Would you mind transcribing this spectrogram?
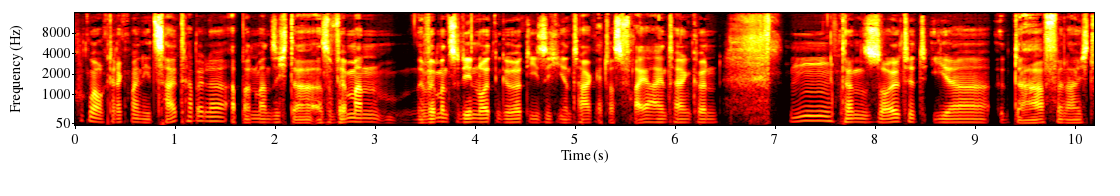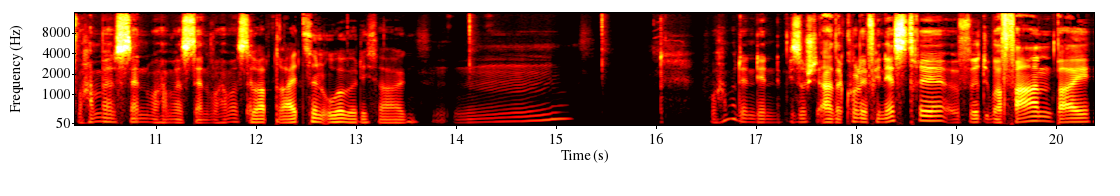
Gucken wir auch direkt mal in die Zeittabelle, ab wann man sich da, also wenn man, wenn man zu den Leuten gehört, die sich ihren Tag etwas freier einteilen können, hm, dann solltet ihr da vielleicht, wo haben wir es denn, wo haben wir es denn, wo haben wir es denn? So ab 13 Uhr würde ich sagen. Hm, wo haben wir denn den, wieso, ah, der Colle Finestre wird überfahren bei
